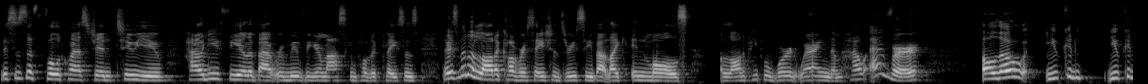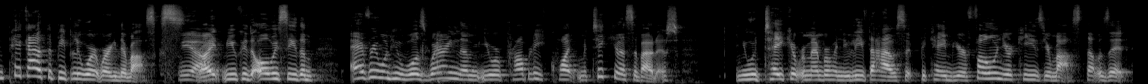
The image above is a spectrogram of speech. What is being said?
This is a full question to you. How do you feel about removing your mask in public places? There's been a lot of conversations recently about like in malls, a lot of people weren't wearing them. However, although you can you can pick out the people who weren't wearing their masks, yeah. right? You could always see them. Everyone who was wearing them, you were probably quite meticulous about it you would take it, remember, when you leave the house, it became your phone, your keys, your mask. That was it.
